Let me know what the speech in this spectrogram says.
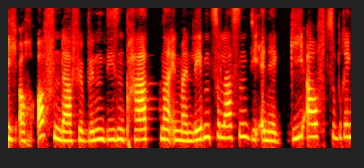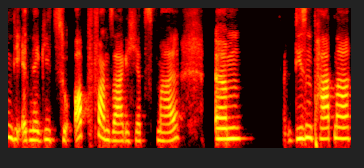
ich auch offen dafür bin, diesen Partner in mein Leben zu lassen, die Energie aufzubringen, die Energie zu opfern, sage ich jetzt mal, ähm, diesen Partner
